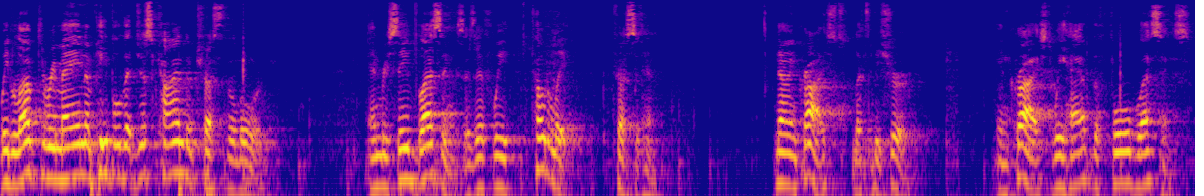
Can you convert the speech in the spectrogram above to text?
we'd love to remain a people that just kind of trust the Lord and receive blessings as if we totally trusted Him. Now in Christ, let's be sure, in Christ we have the full blessings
